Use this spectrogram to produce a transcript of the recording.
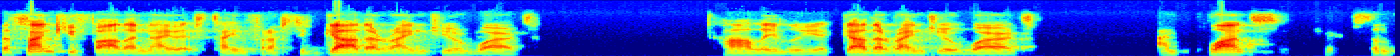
But thank you, Father. Now it's time for us to gather around your word. Hallelujah. Gather around your word and plant some.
